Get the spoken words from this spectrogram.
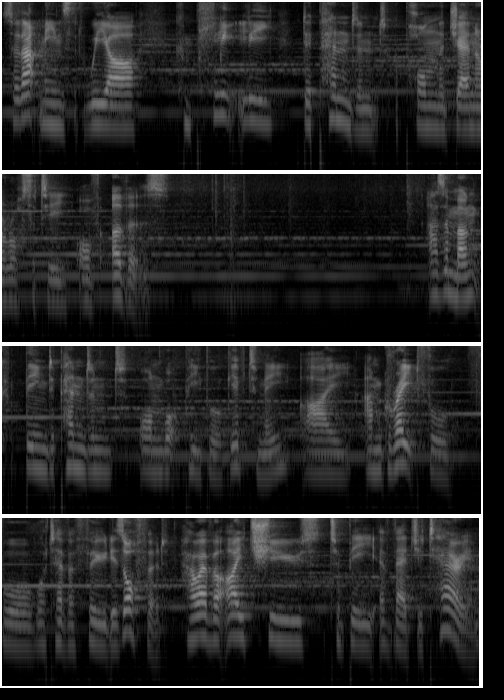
So that means that we are completely dependent upon the generosity of others. As a monk, being dependent on what people give to me, I am grateful for whatever food is offered. However, I choose to be a vegetarian.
